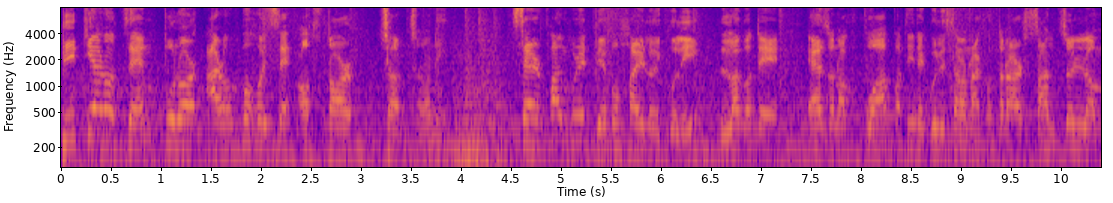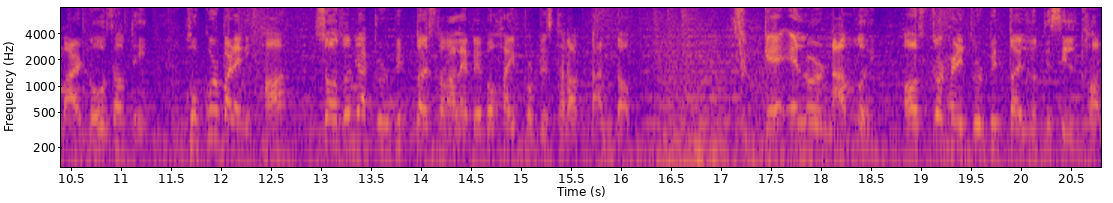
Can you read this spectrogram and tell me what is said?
বি টি আৰত যেন পুনৰ আৰম্ভ হৈছে অস্ত্ৰৰ ঝনঝননি চেৰফাংগুৰিত ব্যৱসায়ীলৈ গুলী লগতে এজনক শোৱাপাতিতে গুলীচালনাৰ ঘটনাৰ চাঞ্চল্য মাৰ নৌজাওতেই শুকুৰবাৰে নিশা ছজনীয়া দুৰ্বৃত্তই চলালে ব্যৱসায়ী প্ৰতিষ্ঠানত তাণ্ডৱ। কে এলৰ নাম লৈ অস্ত্ৰধাৰী দুৰ্বৃত্তই লুটিছিল ধন।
